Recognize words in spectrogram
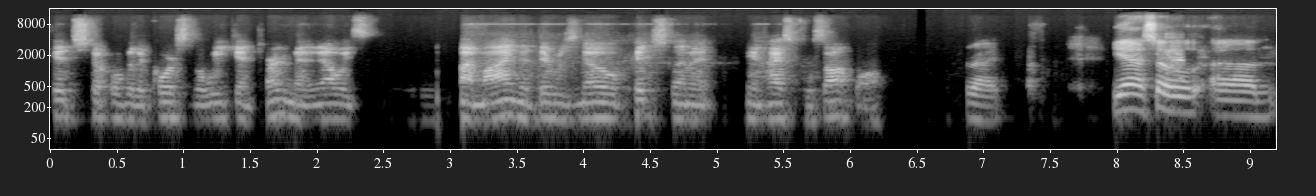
pitched over the course of a weekend tournament and always my mind that there was no pitch limit in high school softball. Right. Yeah. So, um,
